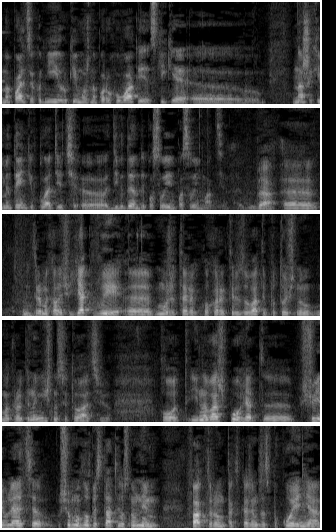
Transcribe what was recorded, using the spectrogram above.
на пальцях однієї руки можна порахувати, скільки е, наших емітентів платять е, дивіденди по своїм, по своїм акціям. Да. Е, Віктор Михайлович, як ви е, можете охарактеризувати поточну макроекономічну ситуацію? От, і на ваш погляд, е, що являється, що могло би стати основним фактором, так скажемо, заспокоєння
